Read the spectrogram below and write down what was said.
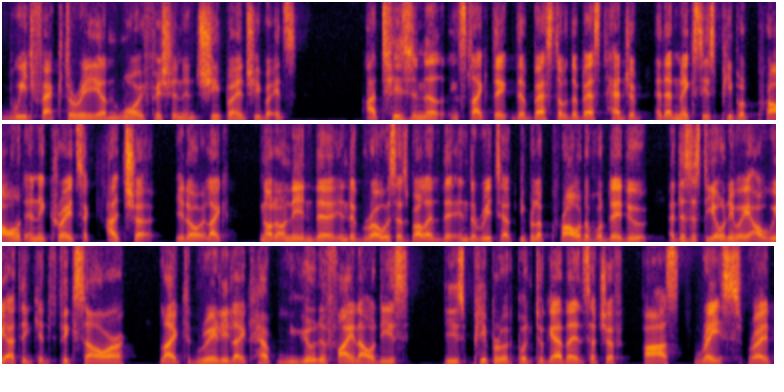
weed factory and more efficient and cheaper and cheaper. It's artisanal it's like the, the best of the best hedgehog. And that makes these people proud and it creates a culture you know like not only in the in the growth as well in the in the retail. People are proud of what they do. And this is the only way how we i think can fix our like really like have unify now these these people were put together in such a fast race, right?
